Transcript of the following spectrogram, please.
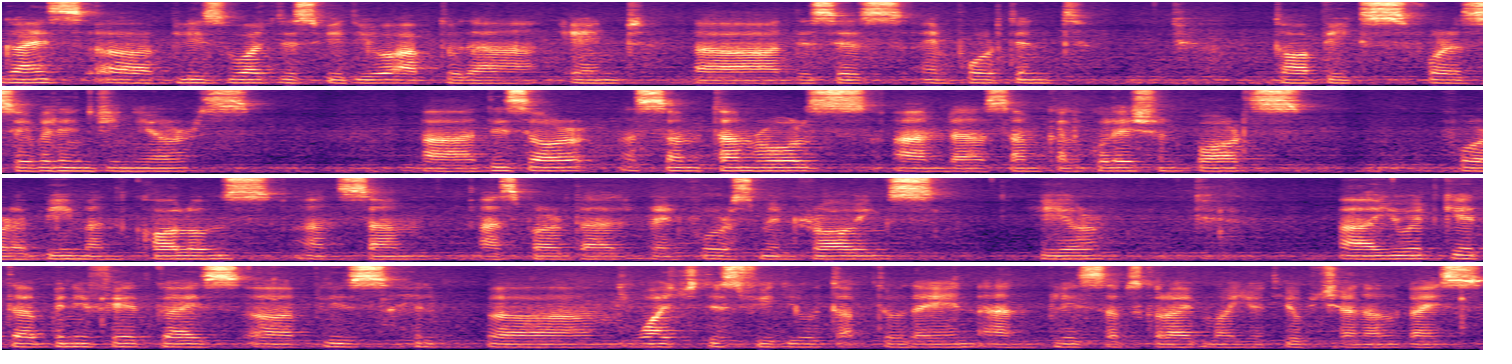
Guys uh, please watch this video up to the end. Uh, this is important topics for civil engineers these are some thumb rules and uh, some calculation parts for a beam and columns and some as per the reinforcement drawings here. Uh, you would get the benefit guys. Uh, please help uh, watch this video up to the end and please subscribe my youtube channel guys.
